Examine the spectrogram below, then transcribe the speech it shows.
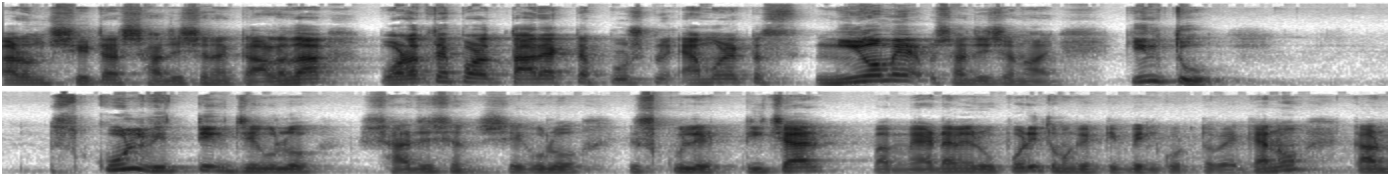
কারণ সেটার সাজেশন একটা আলাদা। পড়াতে পড়া তার একটা প্রশ্ন, এমন একটা নিয়মে সাজেশন হয়। কিন্তু স্কুল ভিত্তিক যেগুলো সাজেশন সেগুলো স্কুলের টিচার বা ম্যাডামের উপরই তোমাকে ডিপেন্ড করতে হবে। কেন? কারণ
